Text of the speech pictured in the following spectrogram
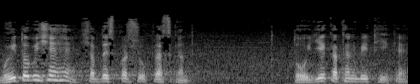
वही तो विषय है शब्द स्पर्श प्रसगंध तो ये कथन भी ठीक है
